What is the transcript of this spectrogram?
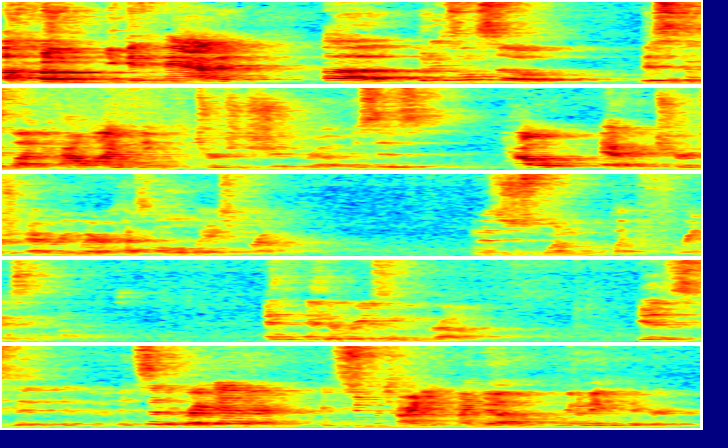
Um, you can have it. Uh, but it's also this isn't like how I think churches should grow. This is how every church everywhere has always grown. And this is just one like phrasing of it. And, and the reason we grow is that it, it says it right down there. It's super tiny. I know. We're going to make it bigger.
